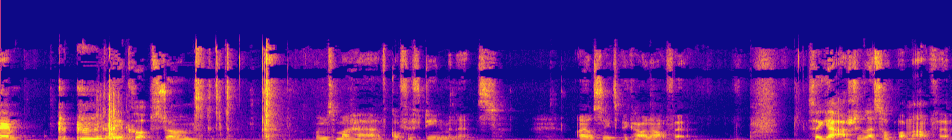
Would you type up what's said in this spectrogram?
Okay, makeup's done. Onto my hair. I've got 15 minutes. I also need to pick out an outfit. So yeah, actually let's talk about my outfit.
